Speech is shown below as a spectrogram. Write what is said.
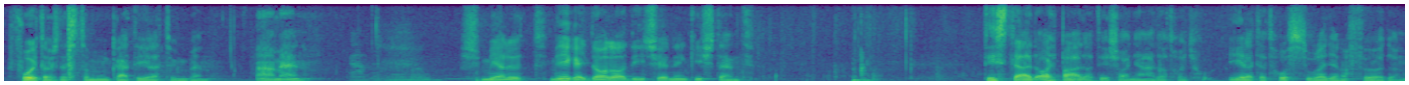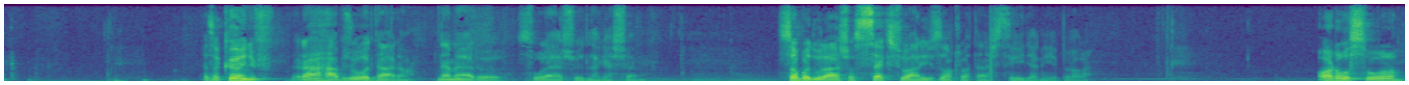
Folytasd ezt a munkát életünkben. Ámen. És mielőtt még egy dallal dicsérnénk Istent, tiszteld apádat és anyádat, hogy életed hosszú legyen a földön. Ez a könyv Ráháb Zsoltára nem erről szól elsődlegesen. Szabadulás a szexuális zaklatás szégyenéből. Arról szól,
